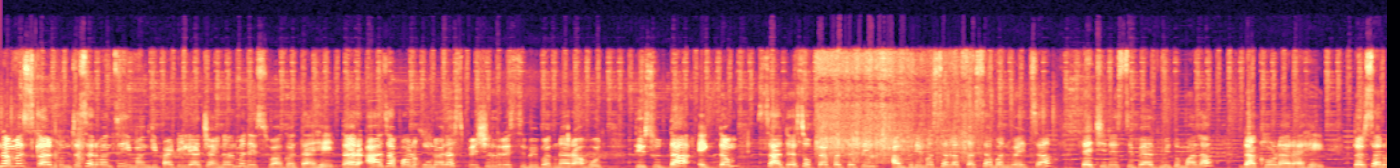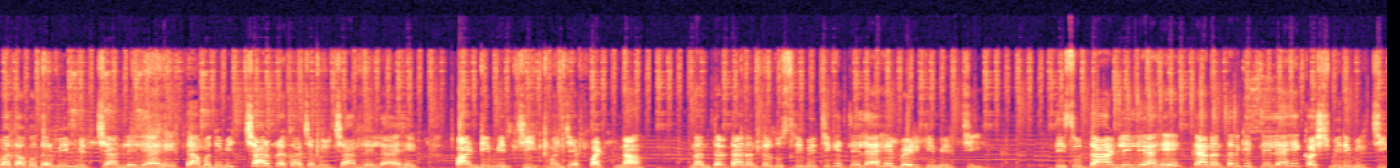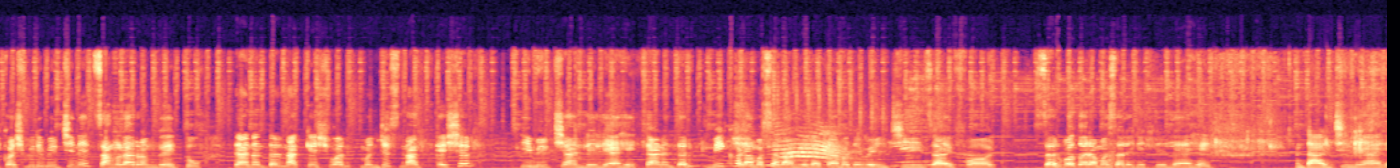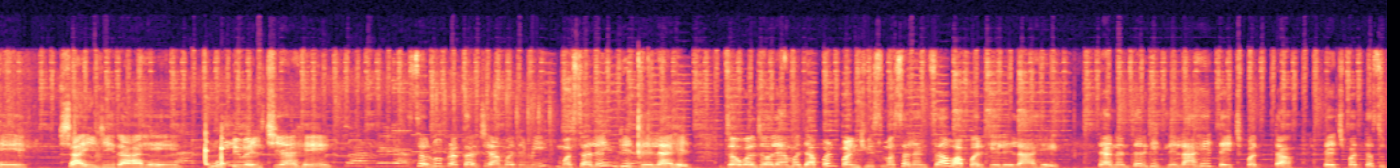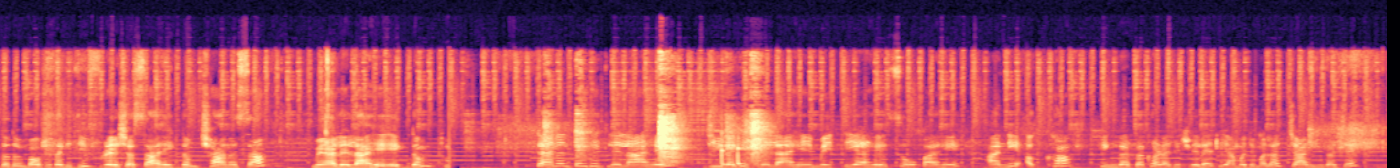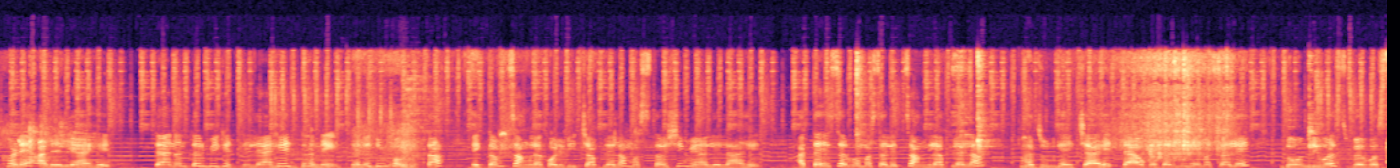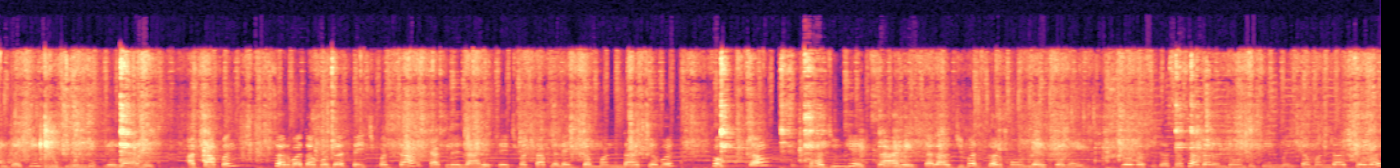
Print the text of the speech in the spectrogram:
नमस्कार तुमचं सर्वांचं हिमांगी पाटील या चॅनलमध्ये स्वागत आहे. तर आज आपण उन्हाळा स्पेशल रेसिपी बघणार आहोत. ती सुद्धा एकदम साध्या सोप्या पद्धतीत आगरी मसाला कसा बनवायचा त्याची रेसिपी आज मी तुम्हाला दाखवणार आहे. तर सर्वात अगोदर मी मिरची आणलेली आहे. त्यामध्ये मी चार प्रकारच्या मिरच्या आणलेल्या आहेत. पांडी मिरची म्हणजे पटना नंतर त्यानंतर दुसरी मिरची घेतलेली आहे बेडकी मिरची. ती सुद्धा आणलेली आहे. त्यानंतर घेतलेली आहे काश्मीरी मिरची. काश्मीरी मिरचीने चांगला रंग येतो. त्यानंतर नागेश्वर म्हणजेच नागकेशर ही मिरची आणलेली आहे. त्यानंतर मी खडा मसाला आणलेला आहे. त्यामध्ये वेलची जायफळ सर्व गरम मसाले घेतलेले आहेत. दालचिनी आहे शाही जिरा आहे मोठी वेलची आहे. सर्व प्रकारचे यामध्ये मी मसाले घेतलेले आहेत. जवळजवळ यामध्ये आपण पंचवीस मसाल्यांचा वापर केलेला आहे. त्यानंतर घेतलेला आहे तेजपत्ता. तेजपत्ता सुद्धा तुम्ही पाहू शकता किती फ्रेश असा आहे एकदम छान असा मिळालेला आहे एकदम त्यानंतर घेतलेला आहे जिरं घेतलेला आहे मेथी आहे सोप आहे आणि अख्खा हिंगाचा खडा घेतलेला आहे. यामध्ये मला चार हिंगाचे खडे आलेले आहेत. त्यानंतर मी घेतलेले आहे धने. धने तुम्ही पाहू शकता एकदम चांगल्या क्वालिटीचे आपल्याला मस्त असे मिळालेले आहेत. आता हे सर्व मसाले चांगले आपल्याला भाजून घ्यायचे आहेत. त्या अगोदर मी हे मसाले दोन दिवस व्यवस्थित असे सुकवून घेतलेले आहेत आता आपण सर्वात अगोदर तेजपत्ता टाकलेला आहे. तेजपत्ता आपल्याला एकदम मंद आचेवर फक्त भाजून घ्यायचा आहे. त्याला अजिबात करपवून द्यायचं नाही. व्यवस्थित असं साधारण दोन ते तीन मिनटं मंद आचेवर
